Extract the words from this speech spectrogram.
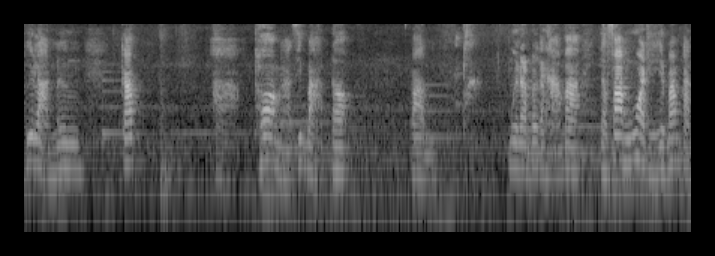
คือล้านหนึ่งกับอ่าท่องหาสิบบาทเนาะบานมือนั้นเพิ่นก็ถามว่าแล้วฟาร์มงัวที่เฮ็ดมากัน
